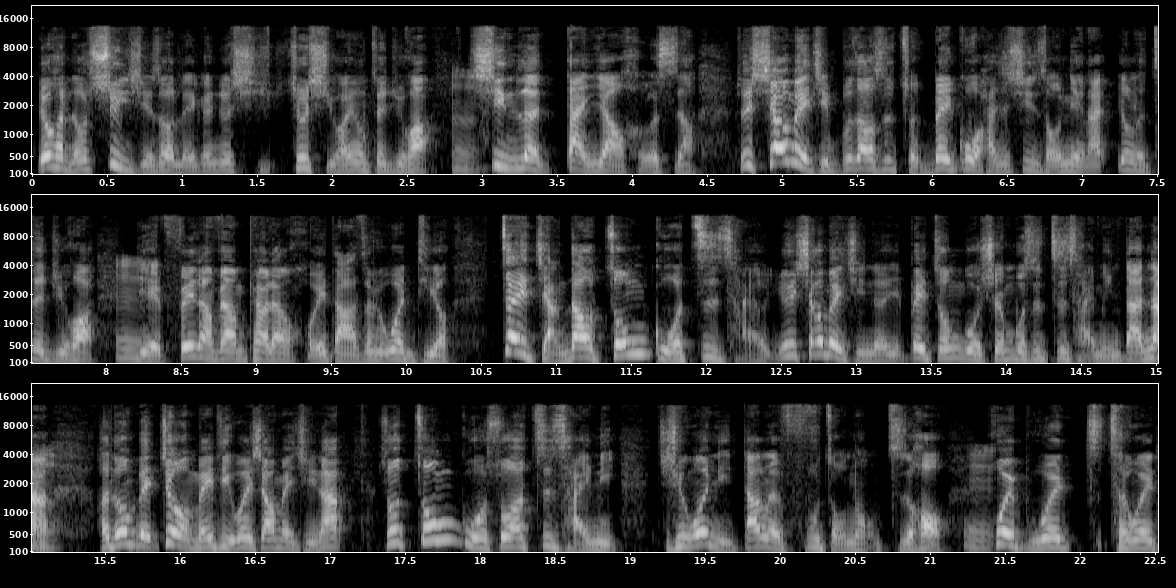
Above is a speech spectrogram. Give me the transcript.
有很多讯息的时候，雷根就喜就喜欢用这句话：信任但要核实啊！所以肖美琴不知道是准备过还是信手拈来，用了这句话，也非常非常漂亮回答这个问题哦。再讲到中国制裁哦，因为萧美琴呢也被中国宣布是制裁名单，那很多媒就有媒体问萧美琴啊，说中国说要制裁你，请问你当了副总统之后，会不会成为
